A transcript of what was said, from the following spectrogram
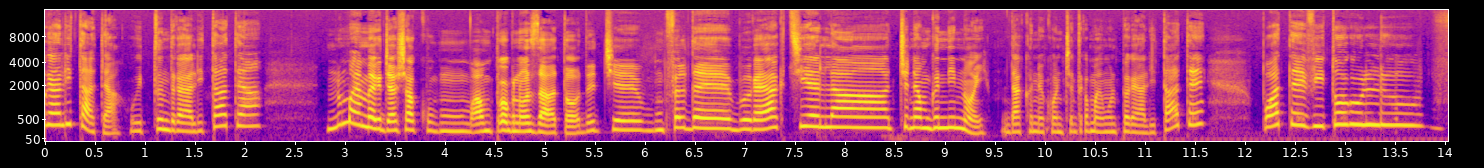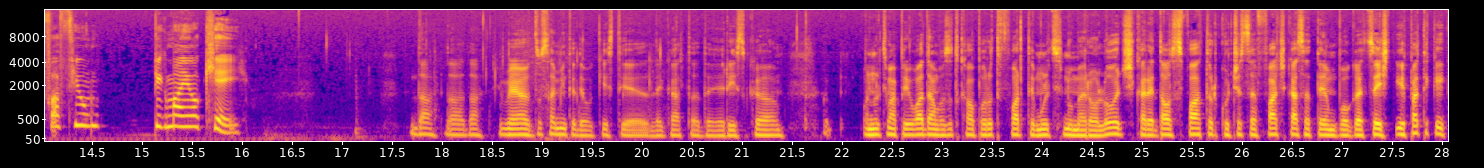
realitatea. Uitând realitatea, nu mai merge așa cum am prognozat-o. Deci e un fel de reacție la ce ne-am gândit noi. Dacă ne concentrăm mai mult pe realitate, poate viitorul uh, va fi un pic mai ok. Da, da, da. Mi-a adus aminte de o chestie legată de risc. În ultima perioadă am văzut că au apărut foarte mulți numerologi care dau sfaturi cu ce să faci ca să te îmbogățești. E practic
